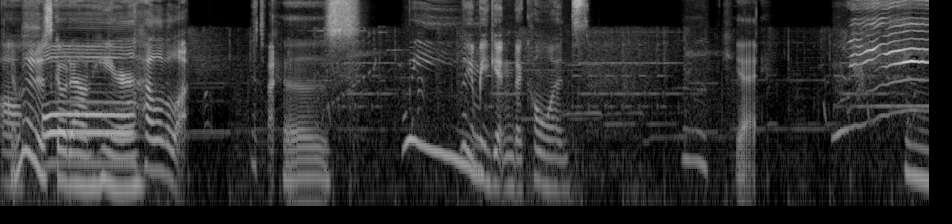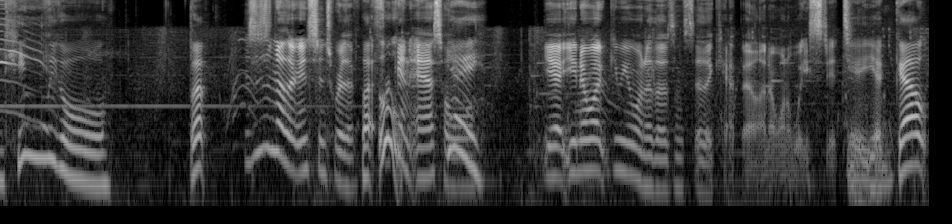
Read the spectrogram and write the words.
i I'm gonna just go down here. A hell of a lot. It's fine. Cause. Look at me getting to coins. Okay. And here we go. Whoop. This is another instance where the But- freaking asshole. Yay. Yeah, you know what? Give me one of those instead of the cat bell. I don't want to waste it. Here you go.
